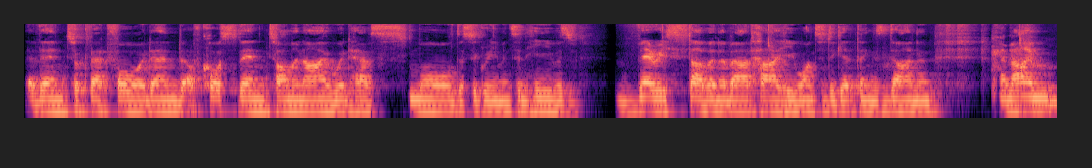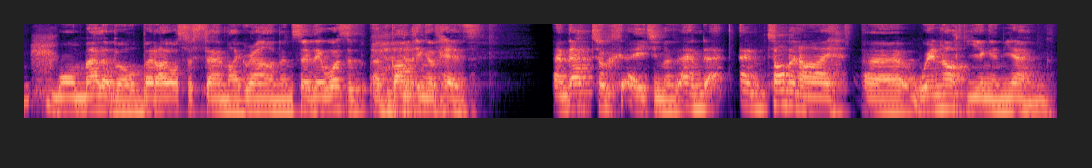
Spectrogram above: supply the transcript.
then took that forward, and of course, then Tom and I would have small disagreements, and he was very stubborn about how he wanted to get things done, and and I'm more malleable, but I also stand my ground. And so there was a, a bumping of heads. and that took 18 months. And, and Tom and I, uh, we're not yin and yang.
